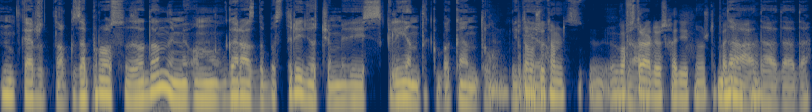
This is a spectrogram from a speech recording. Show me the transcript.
ну, скажем так, запрос за данными, он гораздо быстрее идет, чем с клиента к бэкэнду. Потому где... что там в Австралию да. сходить нужно, понятно. Да, да, да, да.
